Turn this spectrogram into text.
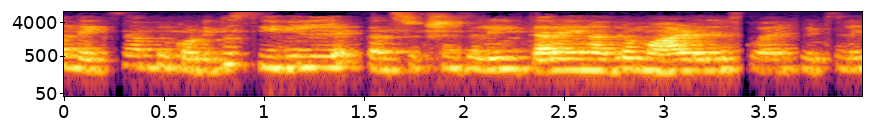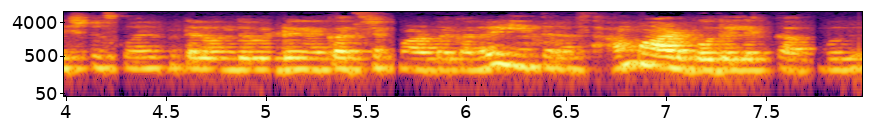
ಒಂದು ಎಕ್ಸಾಂಪಲ್ ಕೊಟ್ಟಿದ್ದು. ಸಿವಿಲ್ ಕನ್ಸ್ಟ್ರಕ್ಷನ್ಸಲ್ಲಿ ಈ ಥರ ಏನಾದರೂ ಮಾಡಿದ್ರೆ ಸ್ಕ್ವೇರ್ ಫೀಟ್ಸಲ್ಲಿ ಎಷ್ಟು ಸ್ಕ್ವೇರ್ ಫೀಟಲ್ಲಿ ಒಂದು ಬಿಲ್ಡಿಂಗ್ ಕನ್ಸ್ಟ್ರಕ್ಟ್ ಮಾಡಬೇಕಂದ್ರೆ, ಈ ಥರ ಸಹ ಮಾಡ್ಬೋದು, ಲೆಕ್ಕ ಹಾಕ್ಬೋದು.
